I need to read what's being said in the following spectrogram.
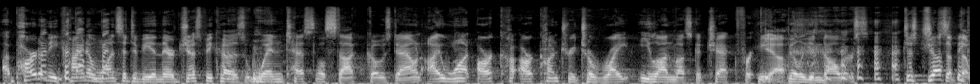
a part of me kind of wants it to be in there just because when Tesla stock goes down, I want our our country to write Elon Musk a check for eight Yeah. billion dollars. just just Except that because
